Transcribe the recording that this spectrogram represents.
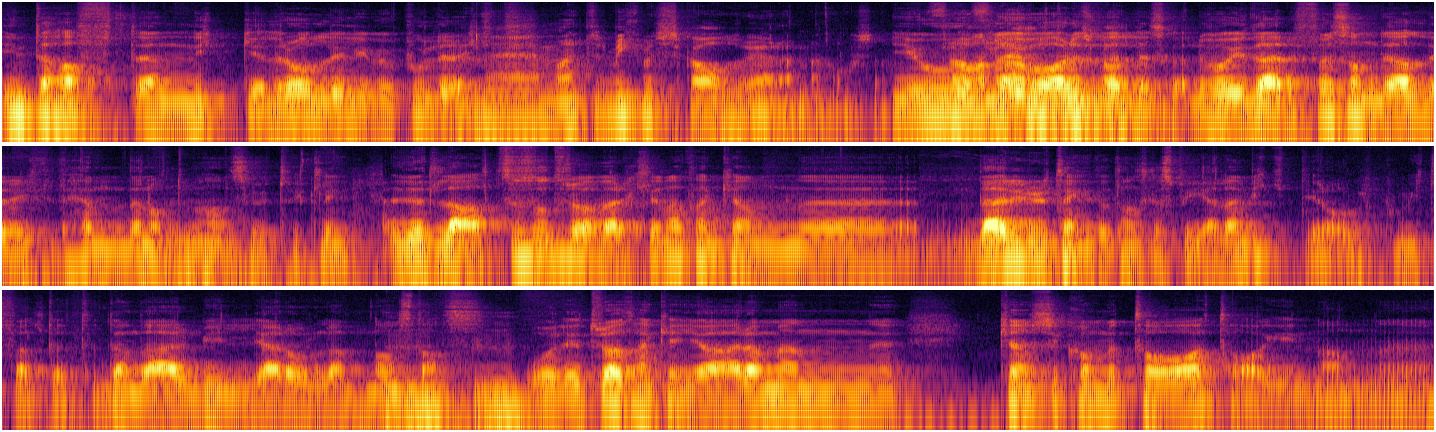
inte haft en nyckelroll i Liverpool direkt. Nej, man har inte mycket med skador att göra med också. Jo, han har ju varit väldigt skadad. Det var ju därför som det aldrig riktigt hände något Mm. med hans utveckling. I ett Lazio så tror jag verkligen att han kan... eh, Där är det ju tänkt att han ska spela en viktig roll på mittfältet. Den där billiga rollen någonstans. Mm, mm. Och det tror jag att han kan göra men eh, kanske kommer ta ett tag innan eh,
